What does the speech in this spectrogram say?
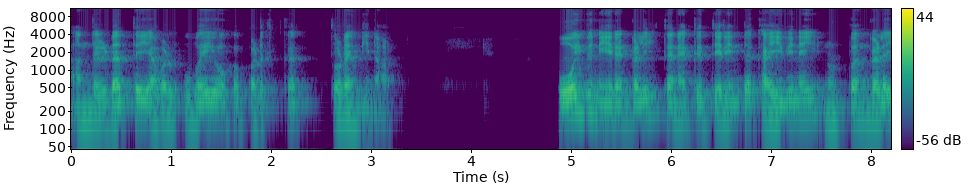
அந்த இடத்தை அவள் உபயோகப்படுத்த தொடங்கினாள். ஓய்வு நேரங்களில் தனக்கு தெரிந்த கைவினை நுட்பங்களை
